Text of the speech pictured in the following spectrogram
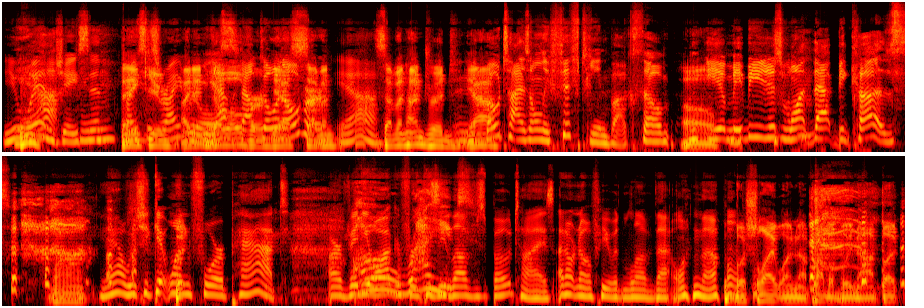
You Yeah. win, Jason. Thank Price you. is right I didn't rules. Yeah, go without over. going yeah, over. Seven, Yeah. Seven hundred. Yeah. Bow tie is only fifteen bucks, so Oh. you, maybe you just want that because. Yeah, we should get one for Pat, our videographer, because he right. loves bow ties. I don't know if he would love that one though. Busch Light one, uh, probably not. But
